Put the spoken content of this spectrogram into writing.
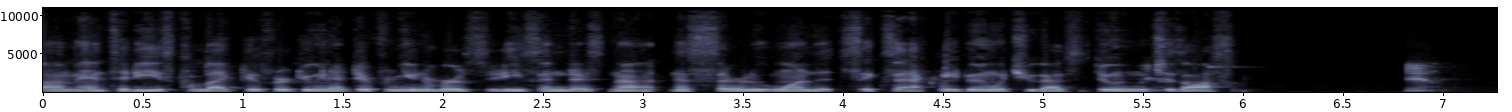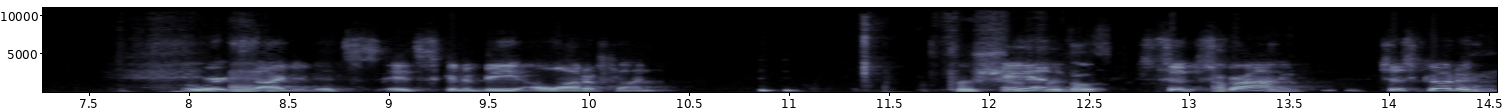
um, entities, collectives were doing at different universities. And there's not necessarily one that's exactly doing what you guys are doing, which is awesome. We're excited. And it's it's going to be a lot of fun. For sure. And for those subscribe. Just go to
